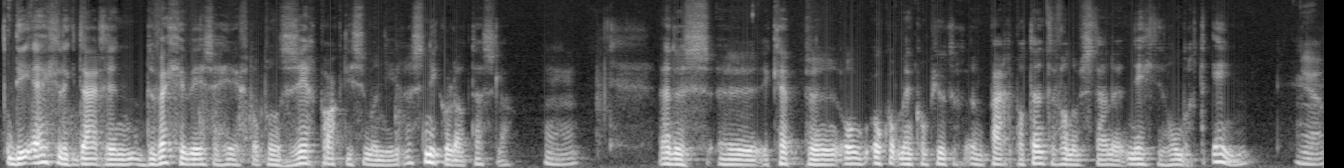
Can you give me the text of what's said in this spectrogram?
die eigenlijk daarin de weg gewezen heeft op een zeer praktische manier is Nikola Tesla. Mm en dus uh, ik heb uh, ook, ook, op mijn computer een paar patenten van hem staan uit 1901. Ja.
